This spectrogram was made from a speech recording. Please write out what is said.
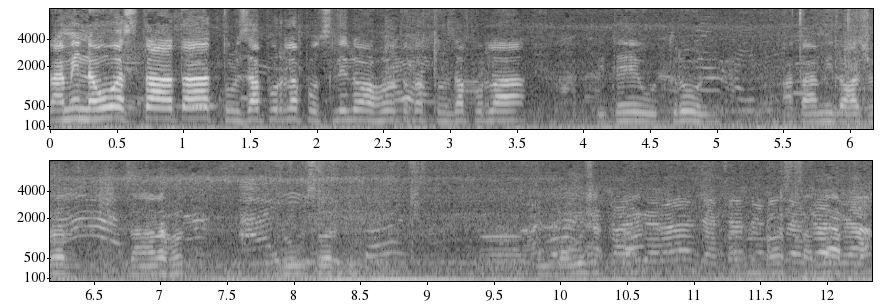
आम्ही नऊ वाजता आता तुळजापूरला पोचलेलो आहोत. आता तुळजापूरला तिथे उतरून आता आम्ही लॉजवर जाणार आहोत. रूम्सवरती अं, तुम्ही बघू शकता. बस चाललाय आपला.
